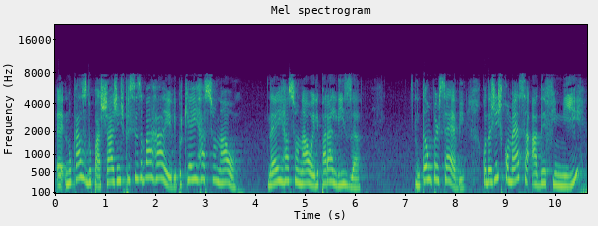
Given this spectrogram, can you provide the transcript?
É, no caso do Pachá, a gente precisa barrar ele, porque é irracional, né? É irracional, ele paralisa. Então, percebe, quando a gente começa a definir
